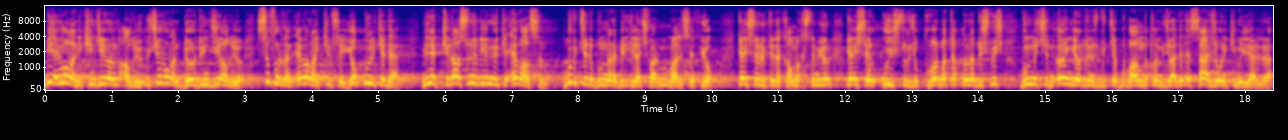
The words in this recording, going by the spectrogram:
Bir ev olan ikinci ev alıyor. Üç ev olan dördüncüyü alıyor. Sıfırdan ev alan kimse yok bu ülkede. Millet kirasını ödeyemiyor ki ev alsın. Bu bütçede bunlara bir ilaç var mı? Maalesef yok. Gençler ülkede kalmak istemiyor. Gençler uyuşturucu kumar bataklığına düşmüş. Bunun için öngördüğünüz bütçe bu bağımlılıkla mücadele sadece 12 milyar lira.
